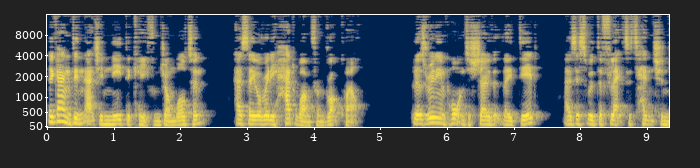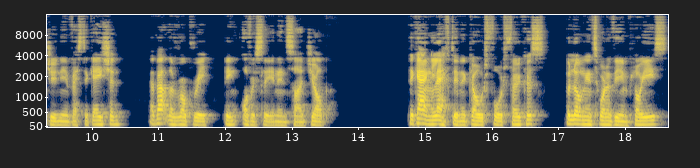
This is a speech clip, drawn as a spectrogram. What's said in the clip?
The gang didn't actually need the key from John Walton, as they already had one from Brockwell. But it was really important to show that they did as this would deflect attention during the investigation about the robbery being obviously an inside job. The gang left in a gold Ford Focus belonging to one of the employees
